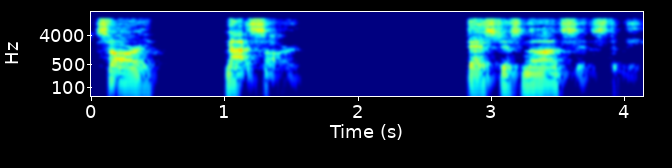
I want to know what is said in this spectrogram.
Sorry, not sorry. That's just nonsense to me.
